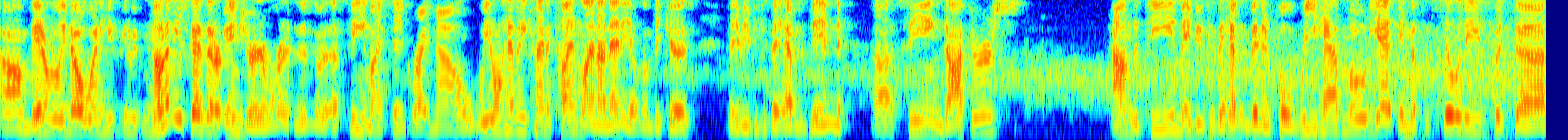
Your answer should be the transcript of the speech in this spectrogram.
Um, they don't really know when he's going to be. None of these guys that are injured, and we're gonna, this is gonna be a theme, I think, right now. We don't have any kind of timeline on any of them because maybe because they haven't been uh, seeing doctors on the team, maybe because they haven't been in full rehab mode yet in the facilities. But uh,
